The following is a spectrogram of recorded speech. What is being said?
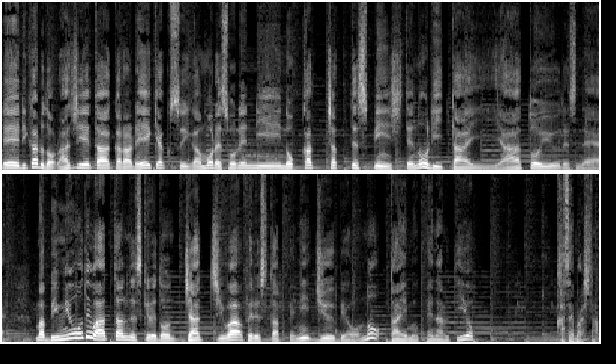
えー、リカルドラジエーターから冷却水が漏れそれに乗っかっちゃってスピンしてのリタイアというですね。まあ、微妙ではあったんですけれどジャッジはフェルスタッペンに10秒のタイムペナルティを課せました。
